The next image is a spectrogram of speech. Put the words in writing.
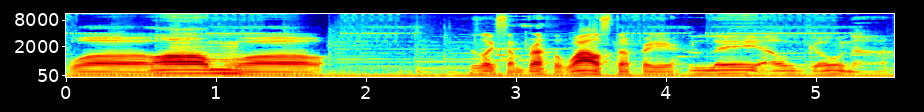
Whoa. Um. Whoa. There's like some Breath of Wild stuff right here. Le Elgona.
